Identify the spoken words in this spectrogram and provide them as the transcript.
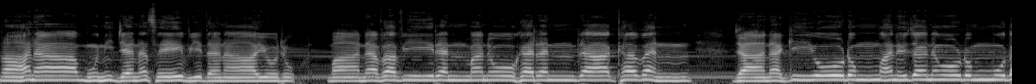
നാനാ മുനിജനസേവിതനായൊരു മാനവവീരൻ മനോഹരൻ രാഘവൻ ജാനകിയോടും അനുജനോടും മുത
